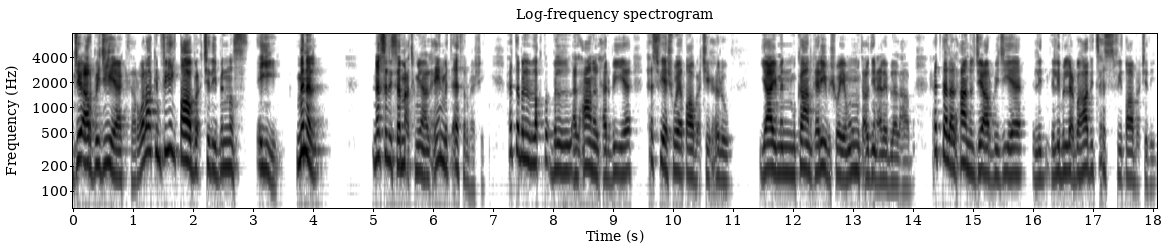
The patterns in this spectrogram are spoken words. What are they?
JRPG أكثر ولكن في طابع كذي بالنص. I mean. نفس اللي سمعتكم إياه الحين متأثر بهالشيء حتى باللقط بالألحان الحربية تحس فيها شوية طابع شيء حلو جاي من مكان غريب شوية مو متعودين عليه بالألعاب. حتى الألحان ال JRPG اللي اللي باللعبة هذه تحس في طابع كذي.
